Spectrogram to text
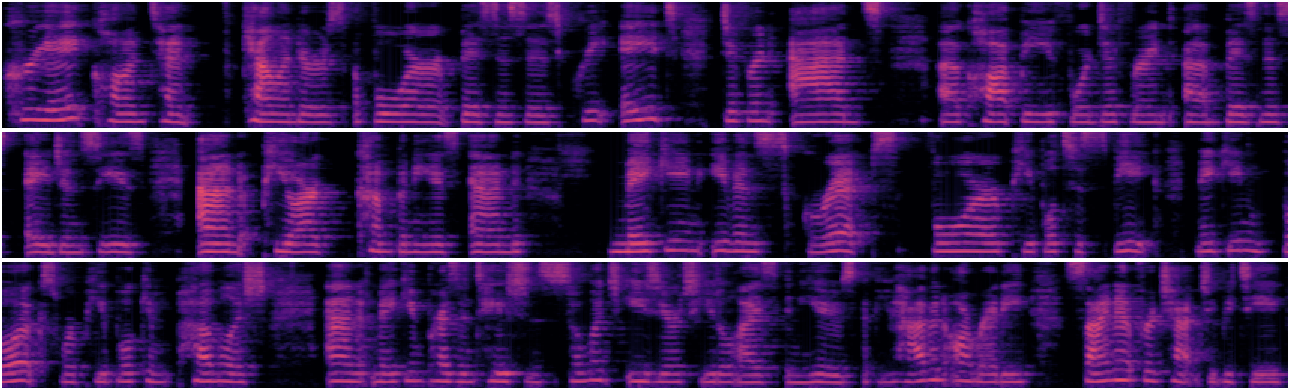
create content calendars for businesses, create different ads, uh, copy for different uh, business agencies and PR companies, and making even scripts for people to speak, making books where people can publish and making presentations so much easier to utilize and use. If you haven't already, sign up for ChatGPT.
